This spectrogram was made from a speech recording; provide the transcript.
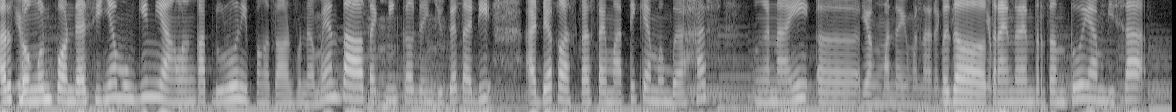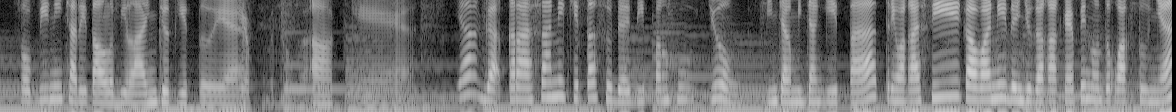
Harus Yap. bangun fondasinya mungkin yang lengkap dulu nih pengetahuan fundamental, teknikal dan hmm. juga tadi ada kelas-kelas tematik yang membahas mengenai eh, Yang mana yang menarik? betul Yap. tren-tren tertentu yang bisa Sobi nih cari tahu lebih lanjut gitu ya. Betul banget. Oke. Ya nggak kerasa nih kita sudah di penghujung bincang-bincang kita. Terima kasih Kak Fani dan juga Kak Kevin untuk waktunya.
